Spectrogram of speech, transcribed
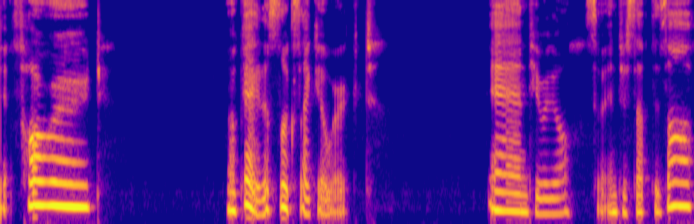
hit forward. Okay this looks like it worked. And here we go. So intercept is off.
